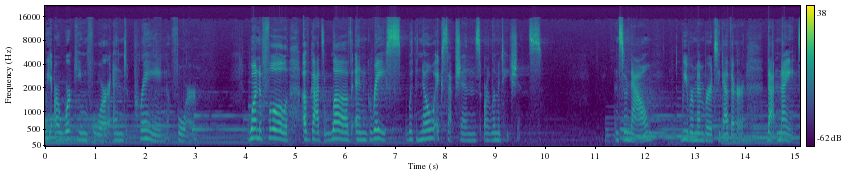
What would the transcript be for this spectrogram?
we are working for and praying for. One full of God's love and grace with no exceptions or limitations. And so now, we remember together that night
